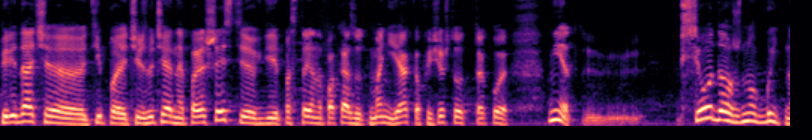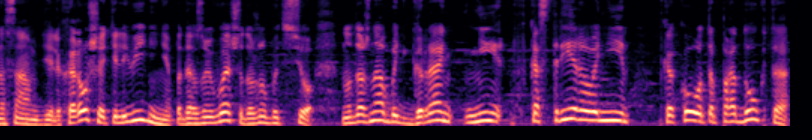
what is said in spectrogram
передача типа «Чрезвычайное происшествие», где постоянно показывают маньяков, еще что-то такое. Нет, все должно быть на самом деле. Хорошее телевидение подразумевает, что должно быть все. Но должна быть грань не в кастрировании какого-то продукта,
